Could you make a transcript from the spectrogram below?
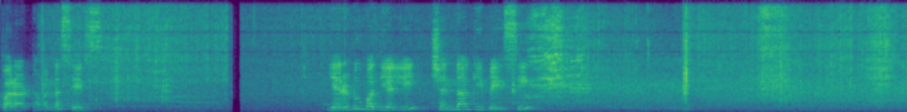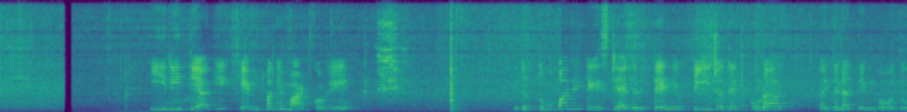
ಪರಾಠವನ್ನು ಸೇರಿಸಿ. ಎರಡು ಬದಿಯಲ್ಲಿ ಚೆನ್ನಾಗಿ ಬೇಯಿಸಿ. ಈ ರೀತಿಯಾಗಿ ಕೆಂಪಗೆ ಮಾಡ್ಕೊಳ್ಳಿ. ಇದು ತುಂಬಾ ಟೇಸ್ಟಿಯಾಗಿರುತ್ತೆ ನೀವು ಟೀ ಜೊತೆ ಕೂಡ ಇದನ್ನು ತಿನ್ಬಹುದು.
